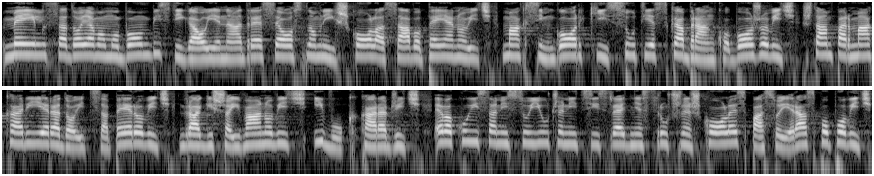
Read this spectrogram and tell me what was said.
Mail sa dojavom o bombi stigao je na adrese osnovnih škola Savo Pejanović, Maksim Gorki, Sutjeska, Branko Božović, Štampar Makarije, Radojica Perović, Dragiša Ivanović i Vuk Karadžić. Evakuisani su i učenici srednje stručne škole Spasoje Raspopović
